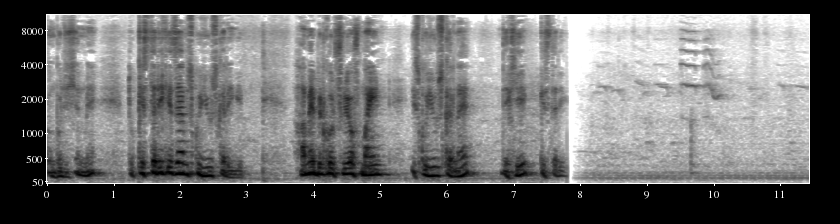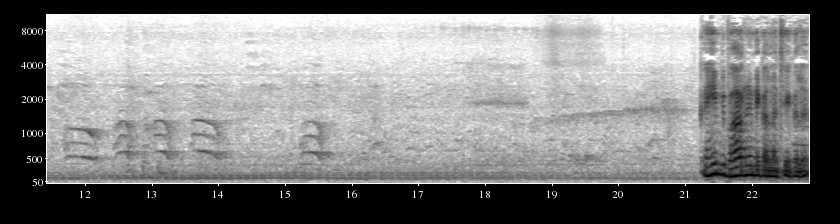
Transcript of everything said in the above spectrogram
कंपोजिशन में तो किस तरीके से हम इसको यूज़ करेंगे? हमें बिल्कुल फ्री ऑफ़ माइंड इसको यूज़ करना है। देखिए किस तरीके कहीं भी बाहर नहीं निकलना चाहिए कलर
